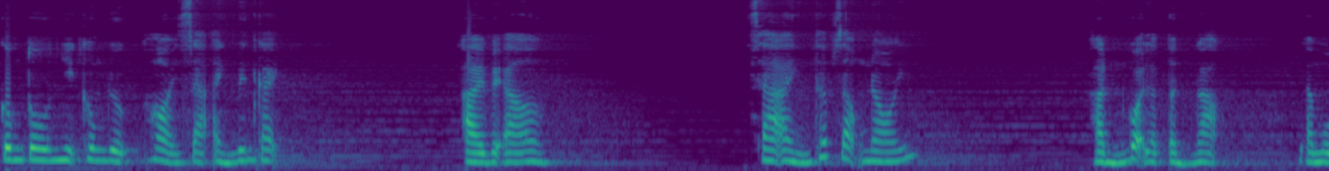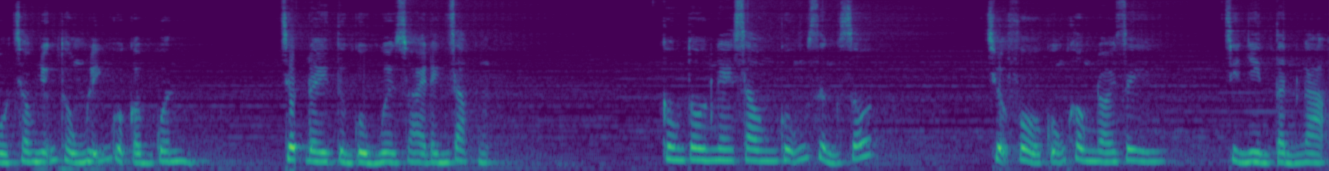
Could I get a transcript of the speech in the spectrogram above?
Công tôn nhịn không được hỏi giả ảnh bên cạnh. Ai vậy à? Gia ảnh thấp giọng nói. Hắn gọi là Tần Ngạo Là một trong những thống lĩnh của cầm quân Trước đây từng cùng Nguyên soái đánh giặc Công tôn nghe xong cũng sửng sốt Triệu phổ cũng không nói gì, Chỉ nhìn Tần Ngạo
